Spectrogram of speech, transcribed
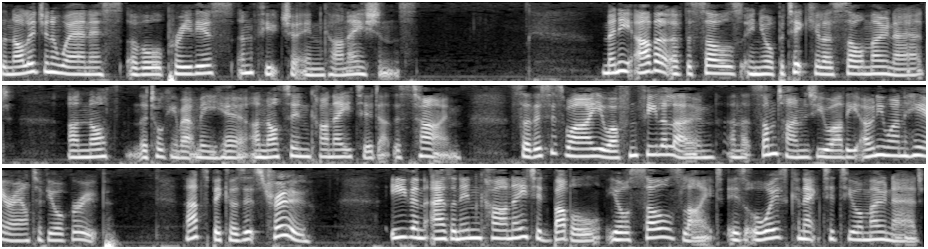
the knowledge and awareness of all previous and future incarnations. Many other of the souls in your particular soul monad are not, they're talking about me here, are not incarnated at this time. So this is why you often feel alone and that sometimes you are the only one here out of your group. That's because it's true. Even as an incarnated bubble, your soul's light is always connected to your monad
